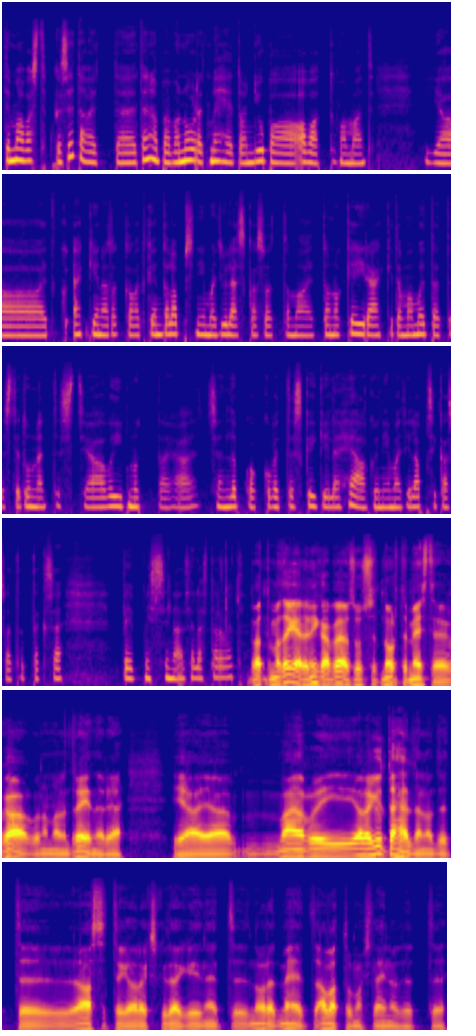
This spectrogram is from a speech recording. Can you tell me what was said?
tema vastab ka seda, et tänapäeva noored mehed on juba avatuvamad ja et äkki nad hakkavadki enda lapsi niimoodi üles kasvatama, et on okei okay rääkida oma mõtetest ja tunnetest ja võib nutta ja et see on lõppkokkuvõttes kõigile hea, kui niimoodi lapsi kasvatatakse. Peep, mis sina sellest arvad? vaata, ma tegelen iga päev suhteliselt noorte meestega ka, kuna ma olen treener ja ja, ja ma nagu ei ole küll täheldanud, et äh, aastatega oleks kuidagi need noored mehed avatumaks läinud, et äh,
